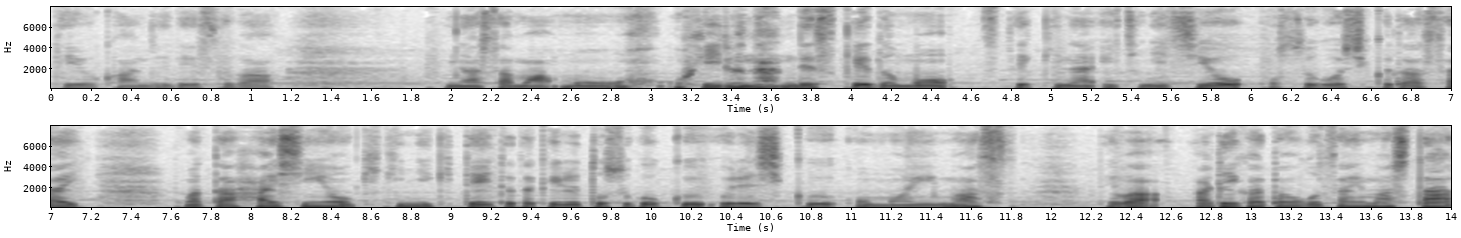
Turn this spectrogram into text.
っていう感じですが皆様もうお昼なんですけれども素敵な一日をお過ごしください。また配信を聞きに来ていただけるとすごく嬉しく思います。ではありがとうございました。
